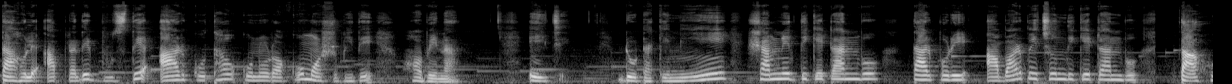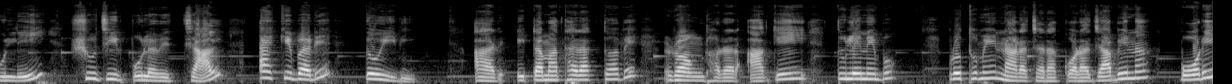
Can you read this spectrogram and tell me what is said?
তাহলে আপনাদের বুঝতে আর কোথাও কোনো রকম অসুবিধে হবে না। এই যে, ডোটাকে নিয়ে সামনের দিকে টানবো, তারপরে আবার পেছন দিকে টানবো। তাহলেই সুজির পোলাওয়ের চাল একেবারে তৈরি। আর এটা মাথায় রাখতে হবে, রং ধরার আগেই তুলে নেব। প্রথমে নাড়াচাড়া করা যাবে না, পরে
